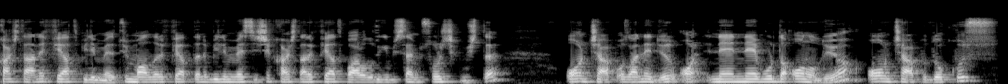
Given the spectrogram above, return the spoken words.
kaç tane fiyat bilinmedi? Tüm malların fiyatlarını bilinmesi için kaç tane fiyat var olur gibi bir soru çıkmıştı. 10 çarpı o zaman ne diyor? n, n burada 10 oluyor. 10 çarpı 9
